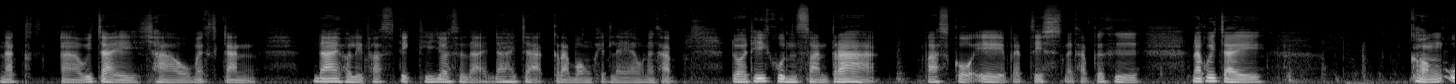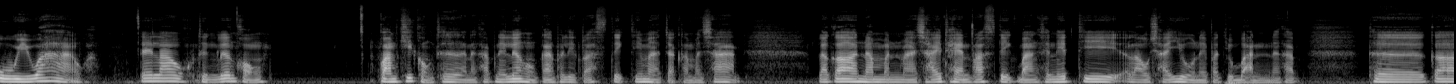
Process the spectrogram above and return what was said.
นักวิจัยชาวเม็กซิกัน ได้ผลิตพลาสติกที่ย่อยสลายได้จากกระบองเพชรแล้วนะครับ โดยที่คุณซานตราปาสโกเอเปติสนะครับก็คือนักวิจัยของอูวิว่าได้เล่าถึงเรื่องของความคิดของเธอนะครับในเรื่องของการผลิตพลาสติกที่มาจากธรรมชาติ แล้วก็นำมันมาใช้แทนพลาสติกบางชนิดที่เราใช้อยู่ในปัจจุบันนะครับ เธอก็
